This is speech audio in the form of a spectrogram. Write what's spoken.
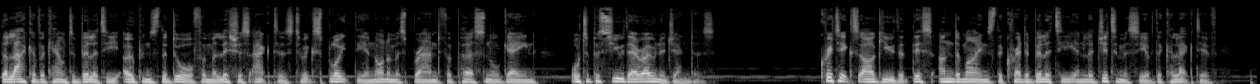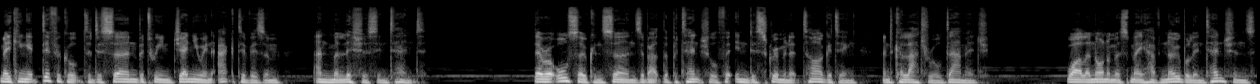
the lack of accountability opens the door for malicious actors to exploit the anonymous brand for personal gain or to pursue their own agendas. Critics argue that this undermines the credibility and legitimacy of the collective, making it difficult to discern between genuine activism and malicious intent. There are also concerns about the potential for indiscriminate targeting and collateral damage. While Anonymous may have noble intentions,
